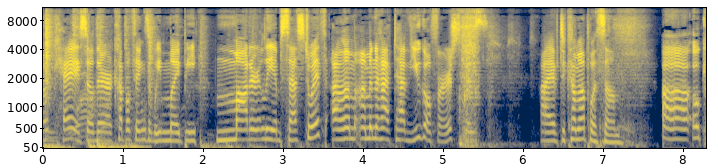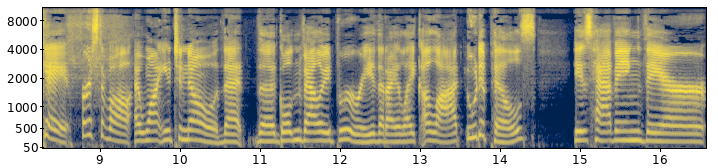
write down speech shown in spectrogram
Okay, so there are a couple things that we might be moderately obsessed with. Um, I'm going to have to have you go first because I have to come up with some. Uh, okay, first of all, I want you to know that the Golden Valley Brewery that I like a lot, Utepils, is having their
